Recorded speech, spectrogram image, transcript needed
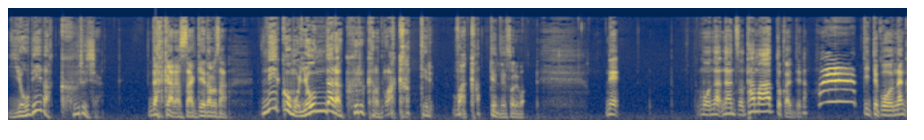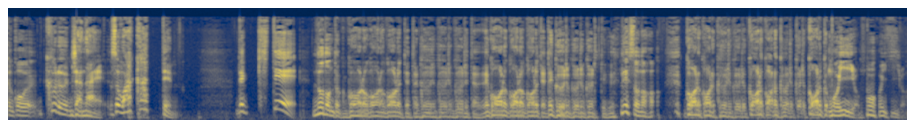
呼べば来るじゃん。だからさ、慶太郎さん、猫も呼んだら来るから分かってる。分かってんだよ、それは。ね。もうな、なんつうの、たまとか言ってな、ふわーって言ってこう、なんかこう、来るじゃない。それ分かってんの。で、来て、喉のとこゴロゴロゴロって言ったらグールグールグルって言って、ゴロゴロゴールって言って、グールグールグールって言って、ね、その、ゴールゴールグールグール、ゴールゴールグールグル、ゴールもういいよ、もういいよ。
